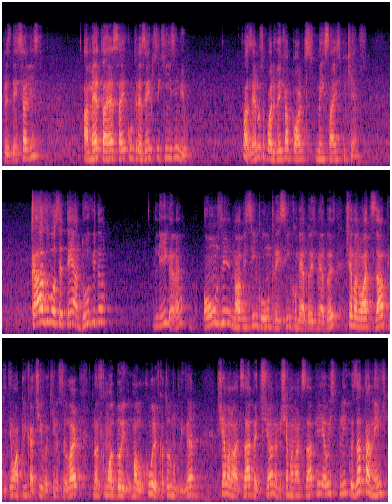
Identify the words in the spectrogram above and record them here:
presidencialista. A meta é sair com 315 mil. Fazendo, você pode ver que aportes mensais pequenos. Caso você tenha dúvida, liga, né? 11 95135 6262. Chama no WhatsApp, que tem um aplicativo aqui no celular, não fica uma, doida, uma loucura, fica todo mundo ligando chama no WhatsApp, adiciona, me chama no WhatsApp e eu explico exatamente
